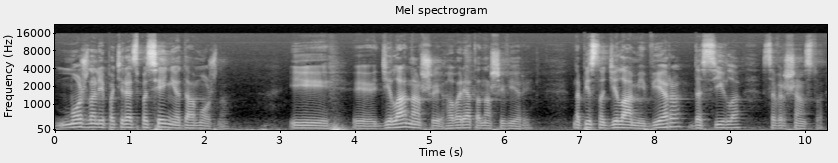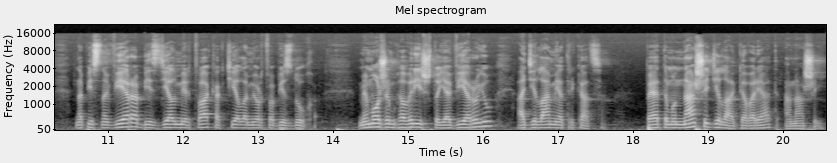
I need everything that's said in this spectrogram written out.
Можно ли потерять спасение? Да, можно. И э, дела наши говорят о нашей вере. Написано, делами вера достигла совершенства. Написано, вера без дел мертва, как тело мертво без духа. Мы можем говорить, что я верую, а делами отрекаться. Поэтому наши дела говорят о нашей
